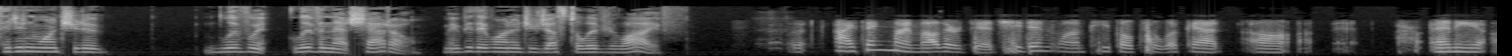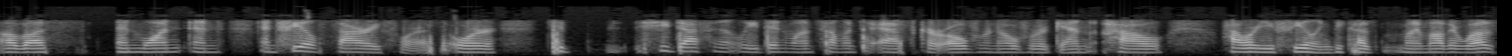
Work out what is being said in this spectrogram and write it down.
they didn't want you to live with, live in that shadow. Maybe they wanted you just to live your life. I think my mother did. She didn't want people to look at uh, any of us and one and and feel sorry for us or to she definitely didn't want someone to ask her over and over again how how are you feeling because my mother was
